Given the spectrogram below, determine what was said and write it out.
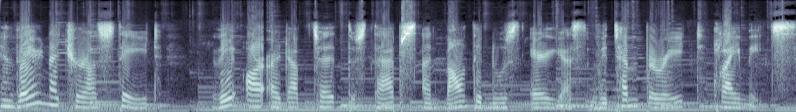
In their natural state, they are adapted to steppes and mountainous areas with temperate climates.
